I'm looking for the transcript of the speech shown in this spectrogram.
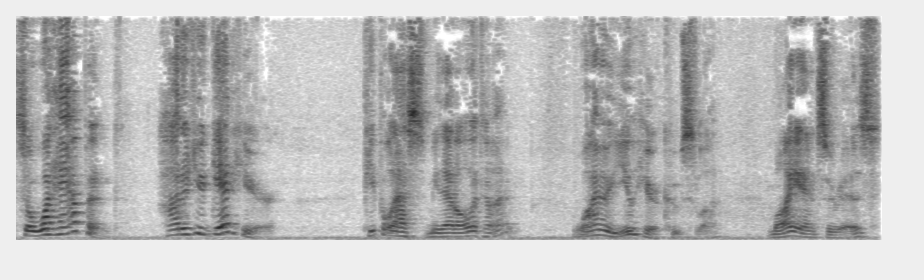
So what happened? How did you get here? People ask me that all the time. Why are you here, Kusala? My answer is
